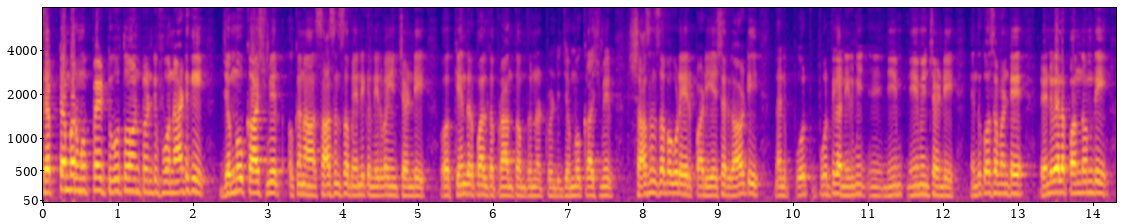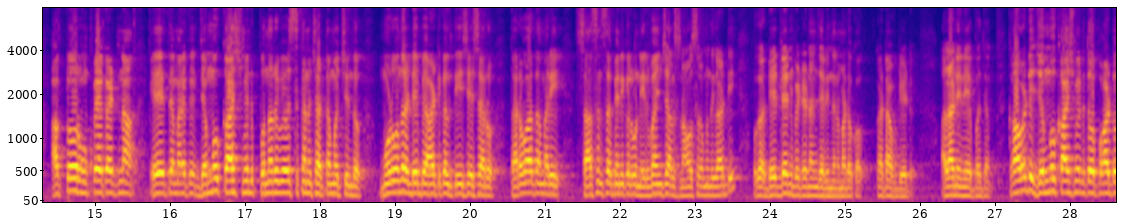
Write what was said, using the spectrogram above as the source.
సెప్టెంబర్ ముప్పై టూ థౌజండ్ ట్వంటీ ఫోర్ నాటికి జమ్మూ కాశ్మీర్ ఒక నా శాసనసభ ఎన్నికలు నిర్వహించండి. ఒక కేంద్రపాలిత ప్రాంతంతో ఉన్నటువంటి జమ్మూ కాశ్మీర్ శాసనసభ కూడా ఏర్పాటు చేశారు కాబట్టి దాన్ని పూర్తి పూర్తిగా నిర్మి నియమించండి. ఎందుకోసం అంటే రెండు వేల పంతొమ్మిది అక్టోబర్ ముప్పై ఒకటిన ఏదైతే మనకి జమ్మూ కాశ్మీర్ పునర్వ్యవస్థీకరణ చట్టం వచ్చిందో మూడు వందల డెబ్బై ఆర్టికల్ తీసేశారు. తర్వాత మరి శాసనసభ ఎన్నికలు నిర్వహించాల్సిన అవసరం ఉంది కాబట్టి ఒక డెడ్ లైన్ పెట్టడం జరిగిందనమాట ఒక కట్ ఆఫ్ డేట్. అలాంటి నేపథ్యం. కాబట్టి జమ్మూ కాశ్మీర్తో పాటు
